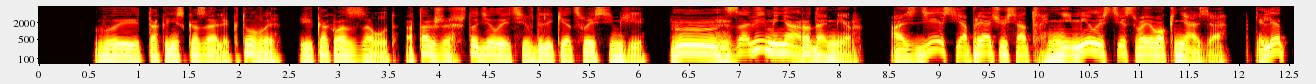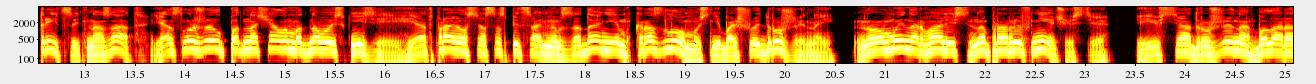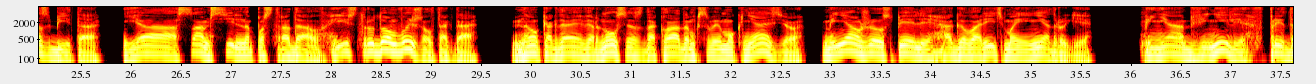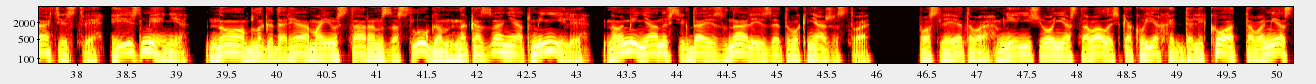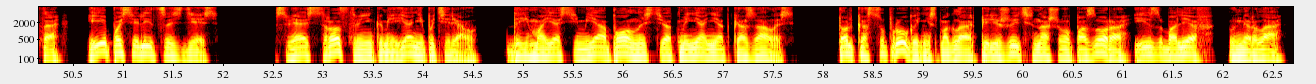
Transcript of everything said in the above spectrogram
«Вы так и не сказали, кто вы и как вас зовут, а также, что делаете вдалеке от своей семьи. «М «Зови меня Радомир, а здесь я прячусь от немилости своего князя. Лет тридцать назад я служил под началом одного из князей и отправился со специальным заданием к разлому с небольшой дружиной. Но мы нарвались на прорыв нечисти, и вся дружина была разбита. Я сам сильно пострадал и с трудом выжил тогда. Но когда я вернулся с докладом к своему князю, меня уже успели оговорить мои недруги. Меня обвинили в предательстве и измене, но благодаря моим старым заслугам наказание отменили, но меня навсегда изгнали из этого княжества. После этого мне ничего не оставалось, как уехать далеко от того места и поселиться здесь. Связь с родственниками я не потерял, да и моя семья полностью от меня не отказалась. Только супруга не смогла пережить нашего позора и, заболев, умерла.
